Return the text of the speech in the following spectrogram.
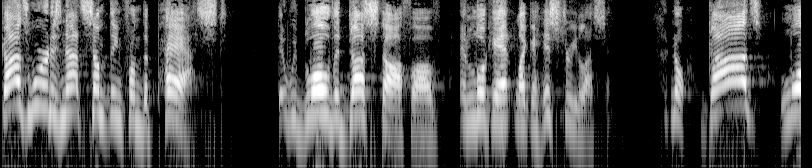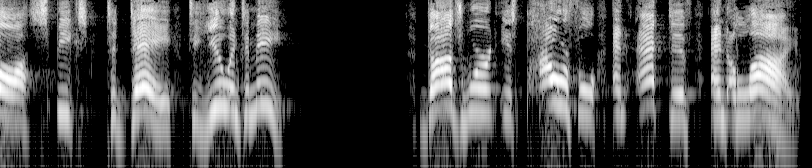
God's word is not something from the past that we blow the dust off of and look at like a history lesson. No, God's law speaks today to you and to me. God's word is powerful and active and alive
